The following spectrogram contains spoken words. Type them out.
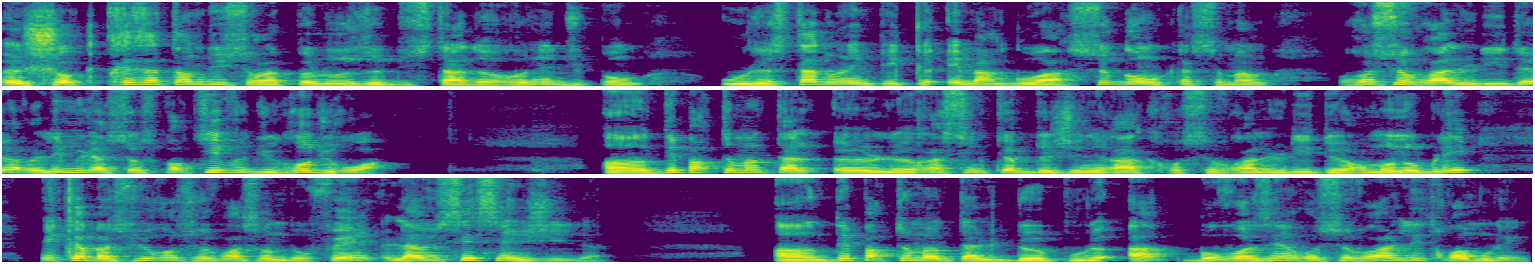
un choc très attendu sur la pelouse du stade René Dupont où le stade olympique Émargois, second classement, recevra le leader l'émulation sportive du Gros du Roi. En départemental 1, le Racing Club de Générac recevra le leader Monoblé et Cabassu recevra son dauphin, l'AEC Saint-Gilles. En départemental 2, poule A, Beauvoisin recevra les Trois Moulins.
